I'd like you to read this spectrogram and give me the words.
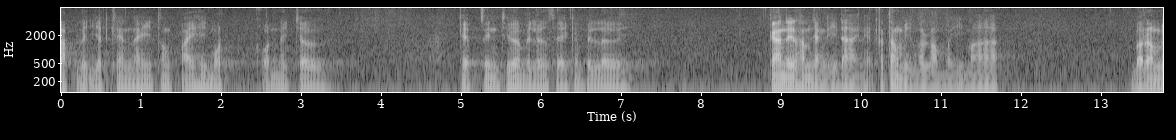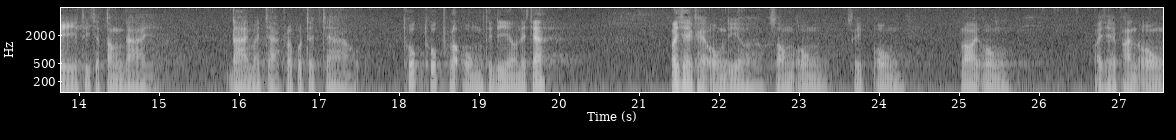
ลับๆละเอียดแค่ไหนต้องไปให้หมดค้นให้เจอ เก็บสิ้นเชื่อไปเลอเสกกันไปเลย การได้ทำอย่างนี้ได้เนี่ยก็ต้องมีบารมีมาก บารมีที่จะต้องได้ ได้มาจากพระพุทธเจ้า ทุกทุกพระองค์ทีเดียวนะจ๊ะ ไม่ใช่แค่องค์เดียวสององค์สิบองค์ร้อยองค์ ไม่ใช่พันองค์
